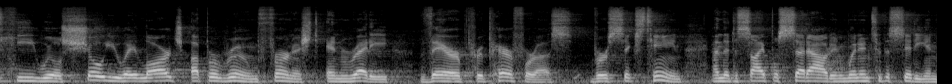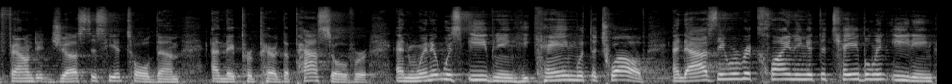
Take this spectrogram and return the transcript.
he will show you a large upper room furnished and ready. There, prepare for us. Verse 16 And the disciples set out and went into the city and found it just as he had told them, and they prepared the Passover. And when it was evening, he came with the twelve. And as they were reclining at the table and eating,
